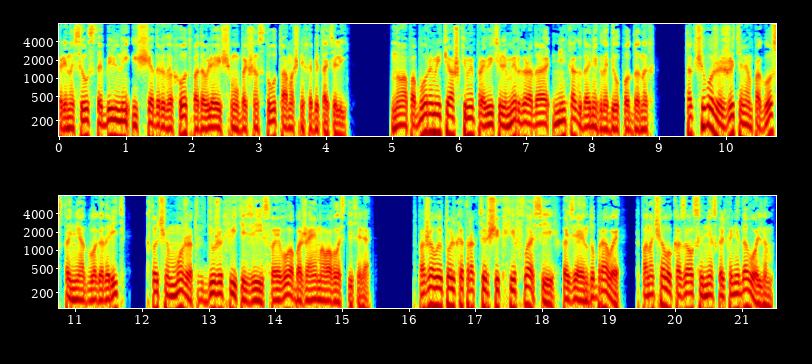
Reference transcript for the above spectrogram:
приносил стабильный и щедрый доход подавляющему большинству тамошних обитателей. Ну а поборами тяжкими правитель Миргорода никогда не гнобил подданных. Так чего же жителям погоста не отблагодарить, кто чем может, дюжих витязей своего обожаемого властителя? Пожалуй, только трактирщик Хефласий, хозяин Дубравы, поначалу казался несколько недовольным,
